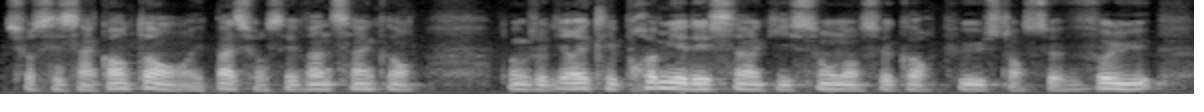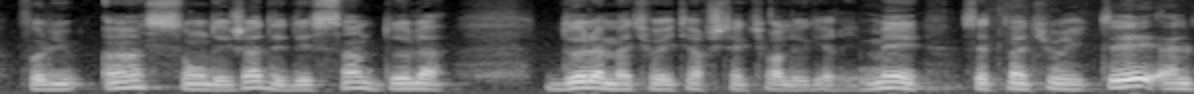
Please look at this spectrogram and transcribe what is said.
sur ses 50 ans et pas sur ses 25 ans. Donc je dirais que les premiers dessins qui sont dans ce corpus, dans ce volume, volume 1, sont déjà des dessins de la, de la maturité architecturale de Guéry. Mais cette maturité, elle,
